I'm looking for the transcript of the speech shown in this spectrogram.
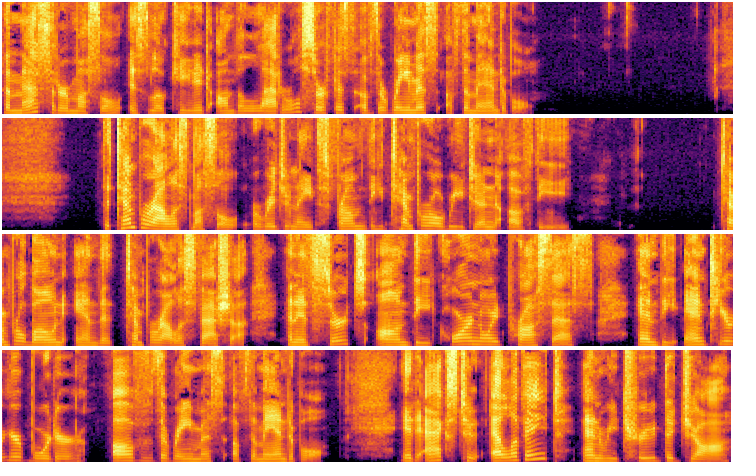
The masseter muscle is located on the lateral surface of the ramus of the mandible. The temporalis muscle originates from the temporal region of the temporal bone and the temporalis fascia and inserts on the coronoid process and the anterior border of the ramus of the mandible. It acts to elevate and retrude the jaw.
